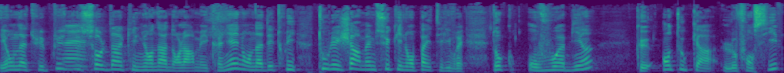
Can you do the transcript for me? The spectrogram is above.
et on a tué plus Ouais. de soldats qu'il n'y en a dans l'armée ukrainienne. On a détruit tous les chars, même ceux qui n'ont pas été livrés. Donc, on voit bien que, en tout cas, l'offensive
